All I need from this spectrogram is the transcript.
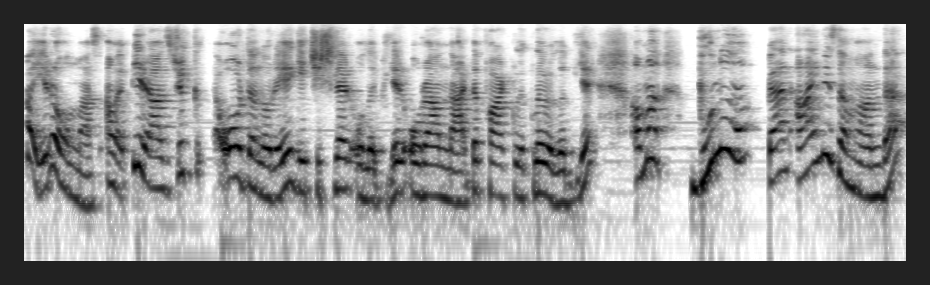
Hayır olmaz ama birazcık oradan oraya geçişler olabilir, oranlarda farklılıklar olabilir. Ama bunu ben aynı zamanda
